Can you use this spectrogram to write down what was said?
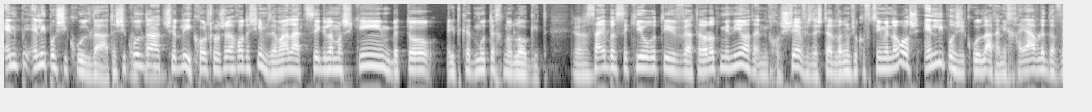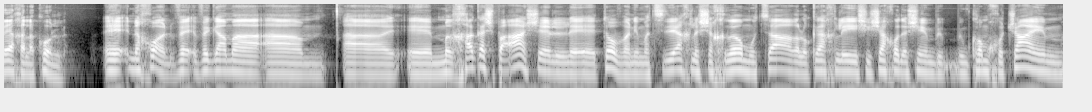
אין אין לי פה שיקול דעת, השיקול דעת שלי כל שלושה חודשים זה מה להציג למשקיעים בתור התקדמות טכנולוגית. כן. cyber security והטרדות מיניות, אני חושב שזה שתי הדברים שקופצים מן הראש, אין לי פה שיקול דעת, אני חייב לדווח על הכל. אה, נכון, וגם המרחק השפעה של, אה, טוב, אני מצליח לשחרר מוצר, לוקח לי שישה חודשים במקום חודשיים,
